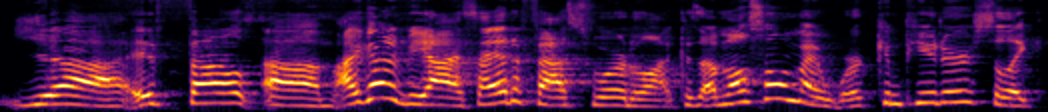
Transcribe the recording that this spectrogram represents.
Yeah, it felt. Um, I gotta be honest. I had to fast forward a lot because I'm also on my work computer. So like,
